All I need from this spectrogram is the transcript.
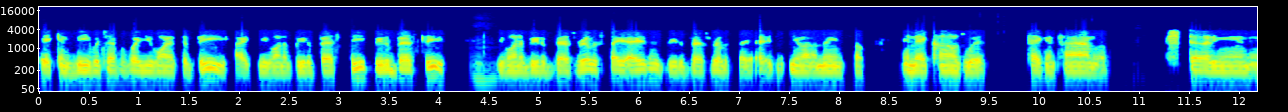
it can be whichever way you want it to be. Like you want to be the best thief, be the best thief. Mm-hmm. You want to be the best real estate agent, be the best real estate agent. You know what I mean? So, and that comes with taking time of studying and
